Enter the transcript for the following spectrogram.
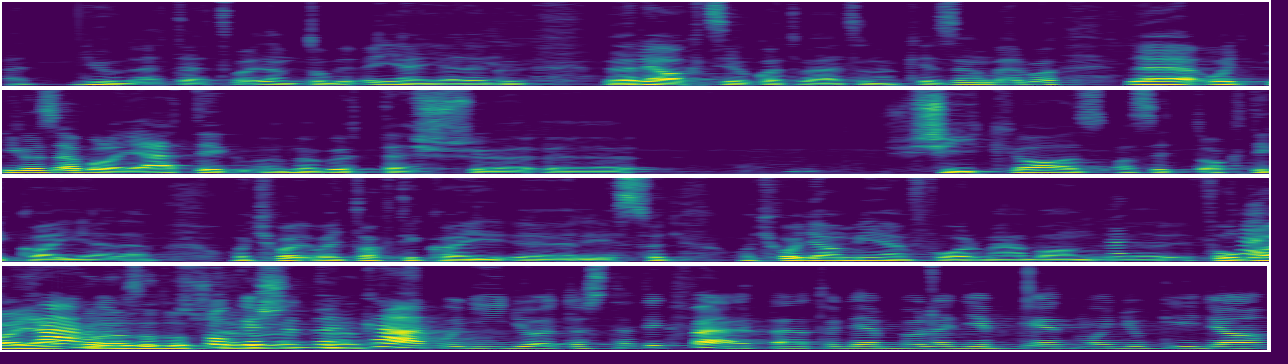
hát gyűlöletet, vagy nem tudom, ilyen jellegű reakciókat váltanak ki az emberből, de hogy igazából a játék mögöttes síkja, az, az egy taktikai elem, hogy, vagy taktikai rész, hogy, hogy hogyan, milyen formában hát, foglalják kár, el az adott Sok területet. esetben kár, hogy így öltöztetik fel, tehát hogy ebből egyébként mondjuk így a,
